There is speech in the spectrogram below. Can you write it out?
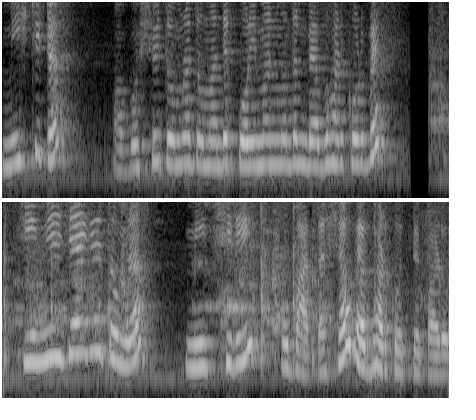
মিষ্টিটা অবশ্যই তোমরা তোমাদের পরিমাণ মতন ব্যবহার করবে। চিনির জায়গায় তোমরা মিছরি ও বাতাসাও ব্যবহার করতে পারো।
